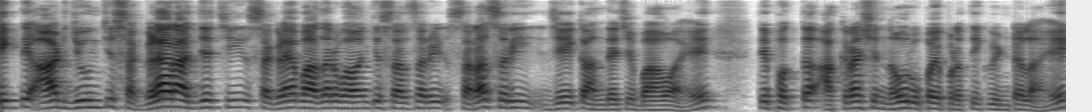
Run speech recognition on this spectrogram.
एक ते आठ जूनची सगळ्या राज्याची सगळ्या बाजारभावांची सरासरी सरासरी जे कांद्याचे भाव आहे ते फक्त अकराशे नऊ रुपये प्रति क्विंटल आहे.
